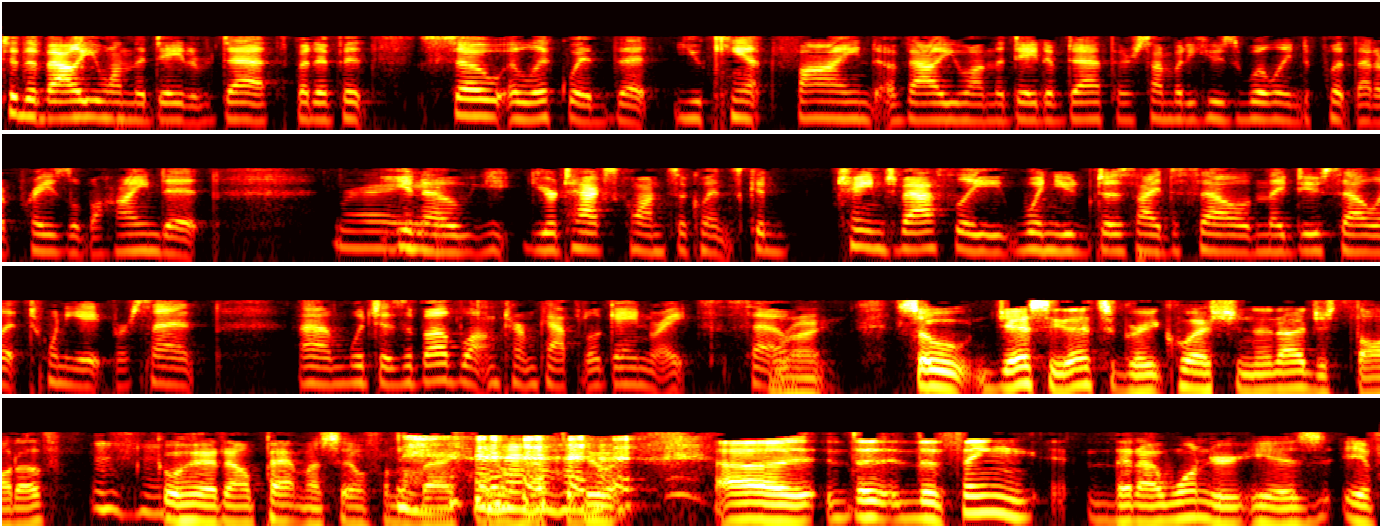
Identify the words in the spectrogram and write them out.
to the value on the date of death. But if it's so illiquid that you can't find a value on the date of death or somebody who's willing to put that appraisal behind it, Right. you know, y- your tax consequence could change vastly when you decide to sell, and they do sell at 28%, um, which is above long-term capital gain rates. So Right. So Jessie, that's a great question that I just thought of. Mhm. Go ahead, I'll pat myself on the back. You don't have to do it. Uh, the the thing that I wonder is if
